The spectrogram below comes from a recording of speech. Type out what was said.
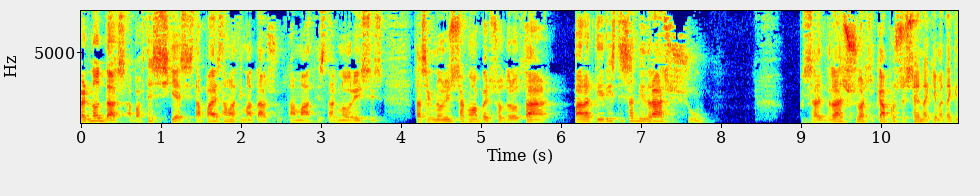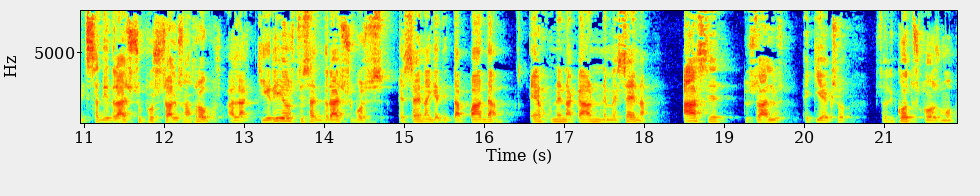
Περνώντας από αυτές τις σχέσεις, θα πάρεις τα μαθήματά σου, θα μάθεις, θα γνωρίσεις, θα σε γνωρίσεις ακόμα περισσότερο, θα παρατηρείς τις αντιδράσεις σου. Τις αντιδράσεις σου αρχικά προς εσένα και μετά και τις αντιδράσεις σου προς τους άλλους ανθρώπους. Αλλά κυρίως τις αντιδράσεις σου προς εσένα, γιατί τα πάντα έχουν να κάνουν με σένα. Άσε τους άλλους εκεί έξω, στο δικό τους κόσμο,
